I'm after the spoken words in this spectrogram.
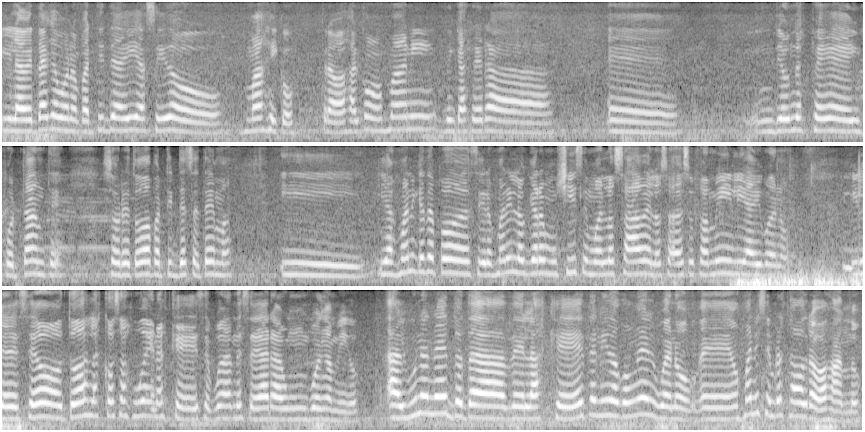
Y la verdad que bueno, a partir de ahí ha sido mágico trabajar con Osmani, mi carrera eh, dio un despegue importante, sobre todo a partir de ese tema. Y, y Osmani, ¿qué te puedo decir? Osmani lo quiero muchísimo, él lo sabe, lo sabe su familia y bueno, y le deseo todas las cosas buenas que se puedan desear a un buen amigo. ¿Alguna anécdota de las que he tenido con él? Bueno, eh, Osmani siempre ha estado trabajando.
